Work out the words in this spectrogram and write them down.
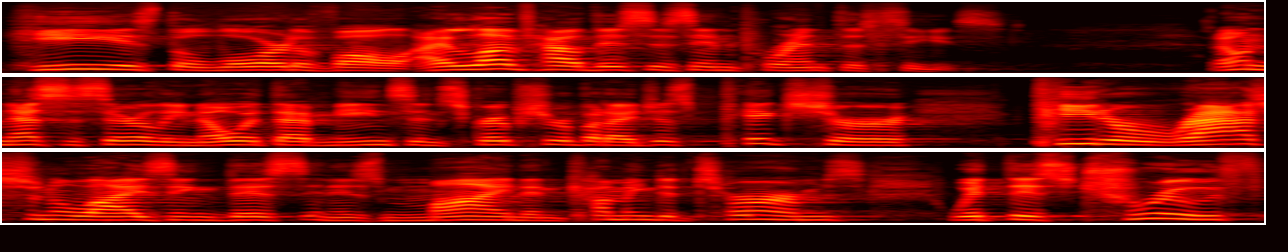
he is the Lord of all. I love how this is in parentheses. I don't necessarily know what that means in Scripture, but I just picture Peter rationalizing this in his mind and coming to terms with this truth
